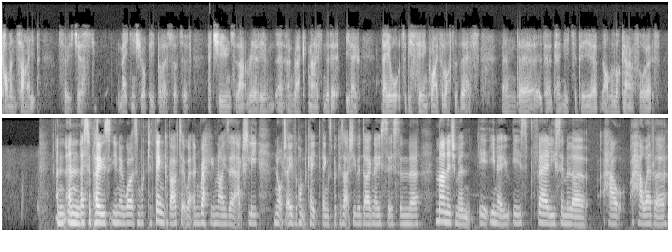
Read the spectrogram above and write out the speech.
common type so it's just making sure people are sort of attuned to that really and, and recognizing that it you know they ought to be seeing quite a lot of this and uh, they, they, need to be uh, on the lookout for it and and I suppose you know while it's important to think about it and recognise it, actually not to overcomplicate things because actually the diagnosis and the management, it, you know, is fairly similar. How, however,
